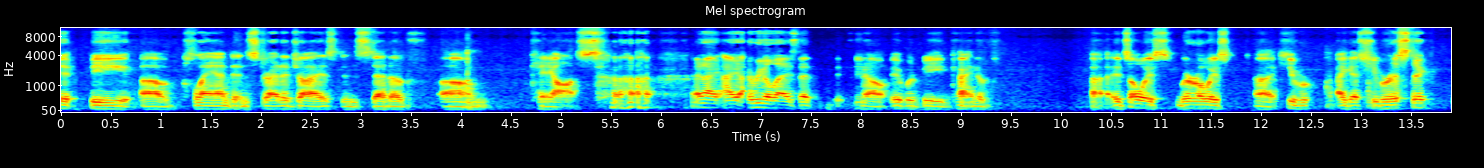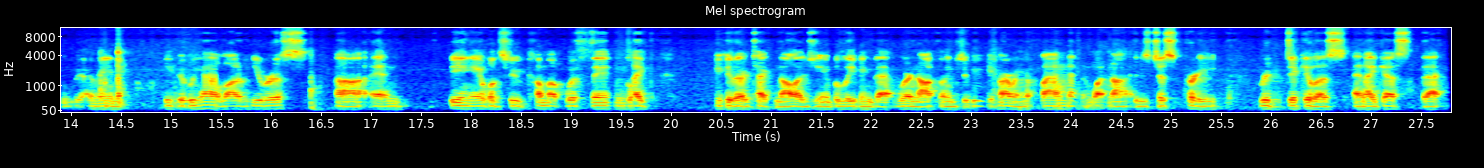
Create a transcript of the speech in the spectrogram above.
it be uh, planned and strategized instead of um, chaos. and I, I realize that you know it would be kind of uh, it's always we're always uh, I guess hubristic. I mean, we have a lot of hubris uh, and being able to come up with things like nuclear technology and believing that we're not going to be harming the planet and whatnot is just pretty ridiculous. And I guess that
